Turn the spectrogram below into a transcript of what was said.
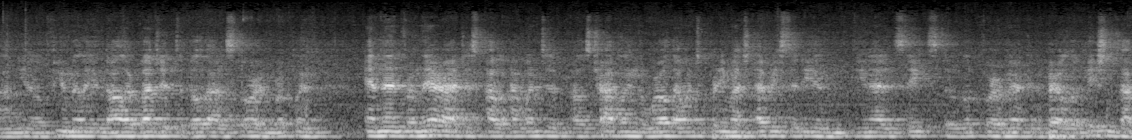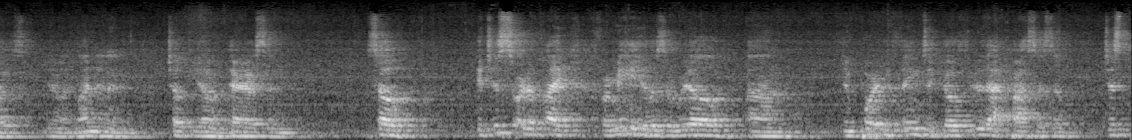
um, you know, a few million dollar budget to build out a store in Brooklyn. And then from there, I just, I, I, went to, I was traveling the world. I went to pretty much every city in the United States to look for American Apparel locations. I was, you know, in London and Tokyo and Paris. And so it just sort of like, for me, it was a real um, important thing to go through that process of just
